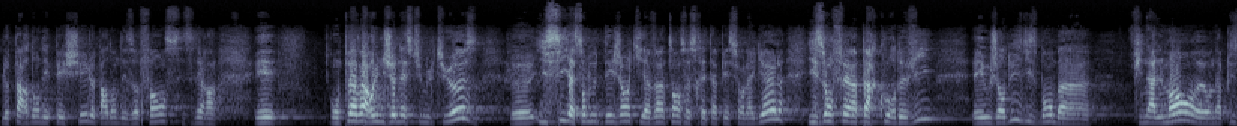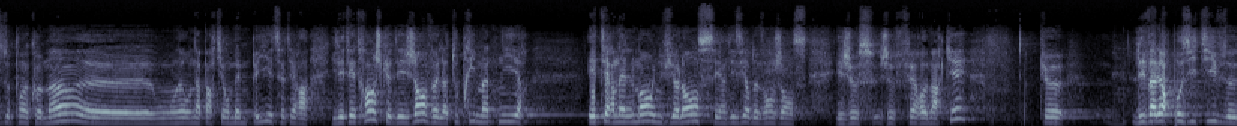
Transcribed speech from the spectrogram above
le pardon des péchés, le pardon des offenses, etc. Et on peut avoir une jeunesse tumultueuse. Euh, ici, il y a sans doute des gens qui, à 20 ans, se seraient tapés sur la gueule. Ils ont fait un parcours de vie, et aujourd'hui, ils se disent, bon, ben, finalement, euh, on a plus de points communs, on, appartient au même pays, etc. Il est étrange que des gens veulent à tout prix maintenir éternellement une violence et un désir de vengeance. Et je fais remarquer que les valeurs positives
